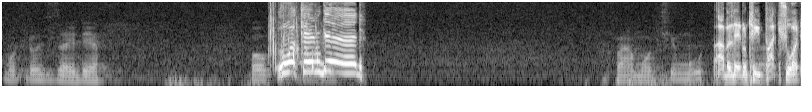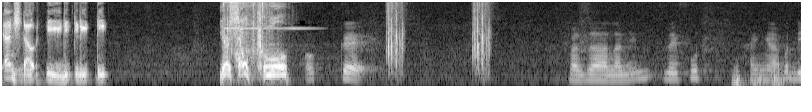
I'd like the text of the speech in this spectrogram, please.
Một đôi giày đẹp. Ok, Looking good. I'm a little teapot, short and stout. You're so cool. Ok. Và giờ là những giây phút hành hạ Buddy.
